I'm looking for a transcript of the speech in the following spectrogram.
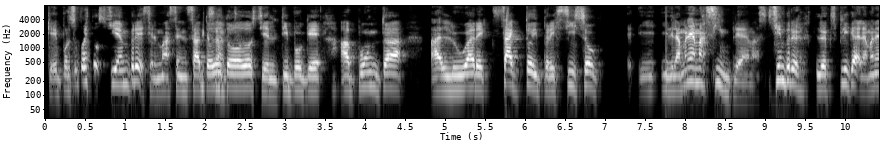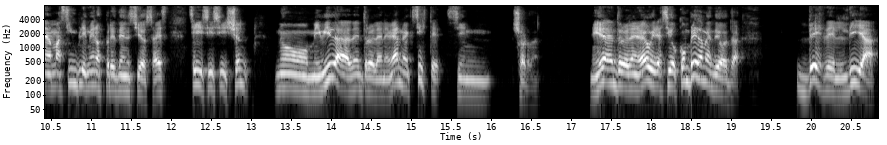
que por supuesto siempre es el más sensato de todos y el tipo que apunta al lugar exacto y preciso y, y de la manera más simple además. Siempre lo explica de la manera más simple y menos pretenciosa. Es, sí, sí, sí, yo no, mi vida dentro de la NBA no existe sin Jordan. Mi vida dentro de la NBA hubiera sido completamente otra. Desde el día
